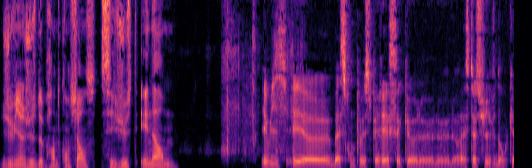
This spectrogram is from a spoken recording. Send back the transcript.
je viens juste de prendre conscience, c'est juste énorme. Et oui, et bah, ce qu'on peut espérer, c'est que le, le, reste suive. Donc,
